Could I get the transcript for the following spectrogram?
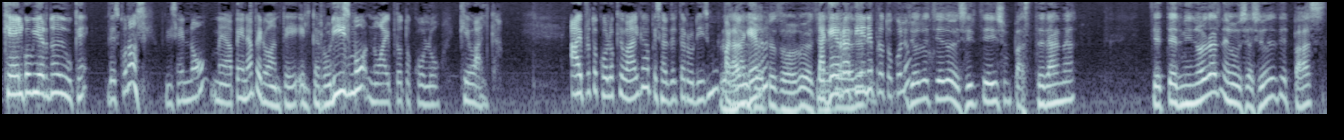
que el gobierno de Duque desconoce. Dice, no, me da pena, pero ante el terrorismo no hay protocolo que valga. ¿Hay protocolo que valga a pesar del terrorismo para la guerra? ¿La guerra tiene protocolo? Yo le quiero decir que hizo Pastrana, que terminó las negociaciones de paz,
